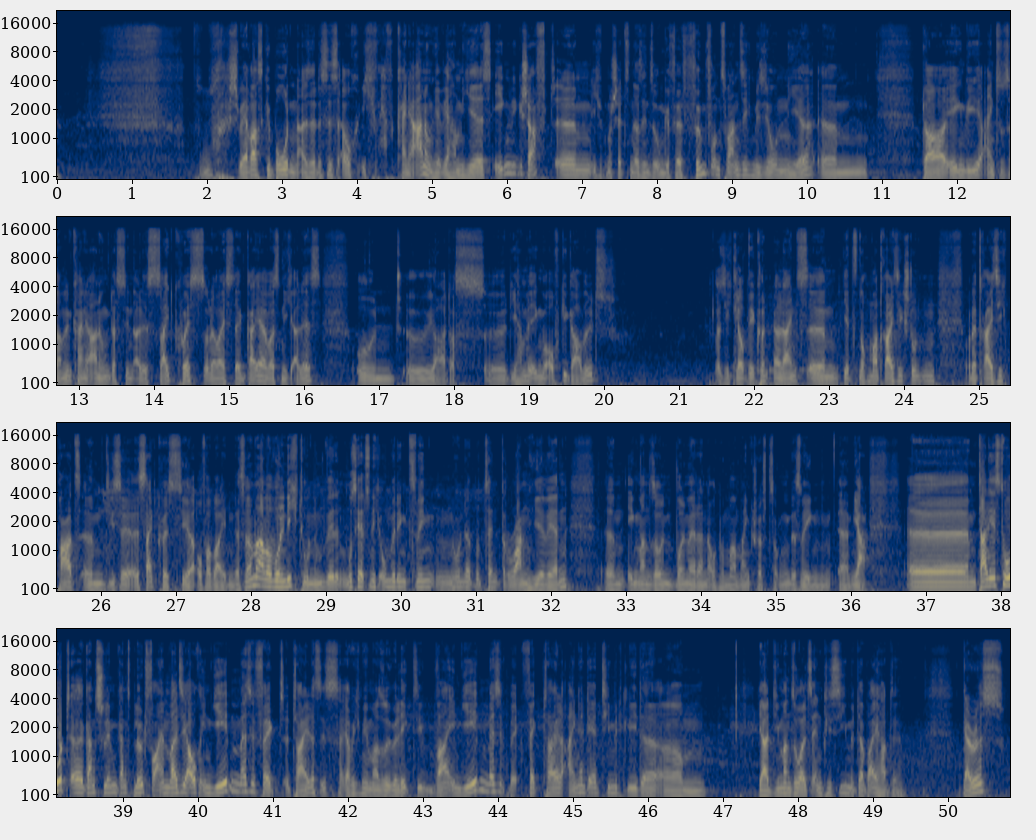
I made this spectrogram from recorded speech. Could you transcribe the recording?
schwer war es geboten. Also das ist auch, ich habe keine Ahnung hier. Wir haben hier es irgendwie geschafft. Ähm, ich würde mal schätzen, da sind so ungefähr 25 Missionen hier. Ähm, da irgendwie einzusammeln, keine Ahnung. Das sind alles Sidequests oder weiß der Geier was nicht alles. Und äh, ja, das, äh, die haben wir irgendwo aufgegabelt. Also ich glaube, wir könnten allein ähm, jetzt nochmal 30 Stunden oder 30 Parts ähm, diese äh, Sidequests hier aufarbeiten. Das werden wir aber wohl nicht tun. Wir, muss jetzt nicht unbedingt zwingend ein 100% Run hier werden. Ähm, irgendwann sollen, wollen wir dann auch nochmal Minecraft zocken. Deswegen, ähm, ja. Ähm, Tali ist tot, äh, ganz schlimm, ganz blöd, vor allem, weil sie auch in jedem Mass Effect Teil, das ist, habe ich mir mal so überlegt, sie war in jedem Mass Effect Teil einer der Teammitglieder, ähm, ja, die man so als NPC mit dabei hatte. Garrus,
